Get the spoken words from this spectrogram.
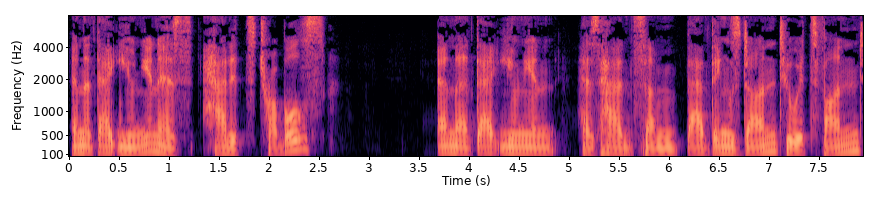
and that that union has had its troubles, and that that union has had some bad things done to its fund,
